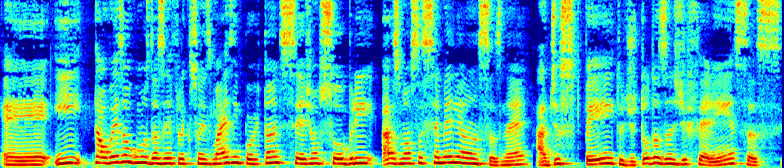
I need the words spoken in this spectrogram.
É, e talvez algumas das reflexões mais importantes sejam sobre as nossas semelhanças, né? A despeito de todas as diferenças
